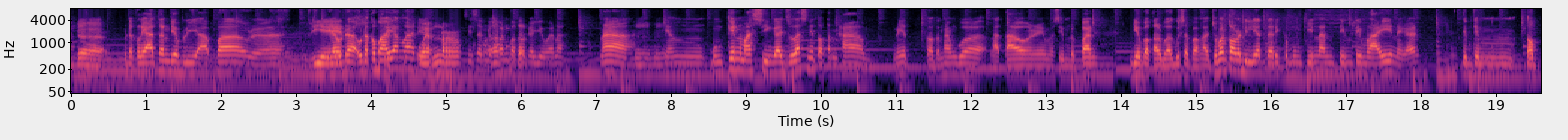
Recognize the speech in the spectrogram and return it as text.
ada. Udah kelihatan dia beli apa udah Ziyech, ya udah udah kebayang lah dia Werner. season Ah, depan bakal kayak gimana. Nah Mhm. yang mungkin masih nggak jelas nih Tottenham. Nih Tottenham gue nggak tahu nih musim depan dia bakal bagus apa enggak. Cuman kalau dilihat dari kemungkinan tim-tim lain ya kan? Tim-tim top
